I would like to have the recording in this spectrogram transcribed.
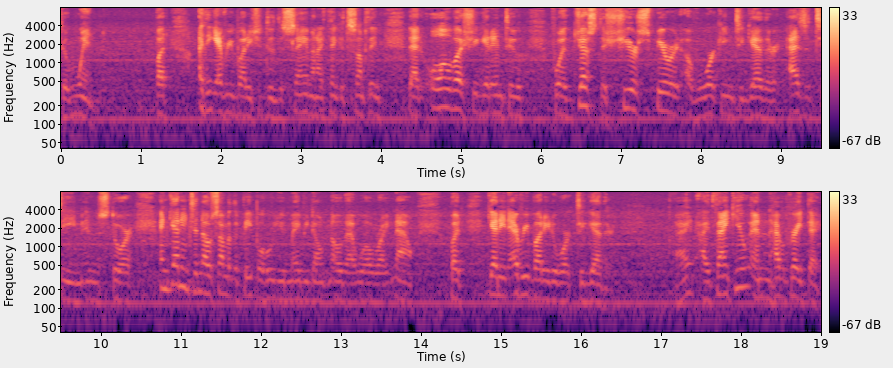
to win. But I think everybody should do the same, and I think it's something that all of us should get into for just the sheer spirit of working together as a team in the store and getting to know some of the people who you maybe don't know that well right now, but getting everybody to work together. All right, I thank you and have a great day.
